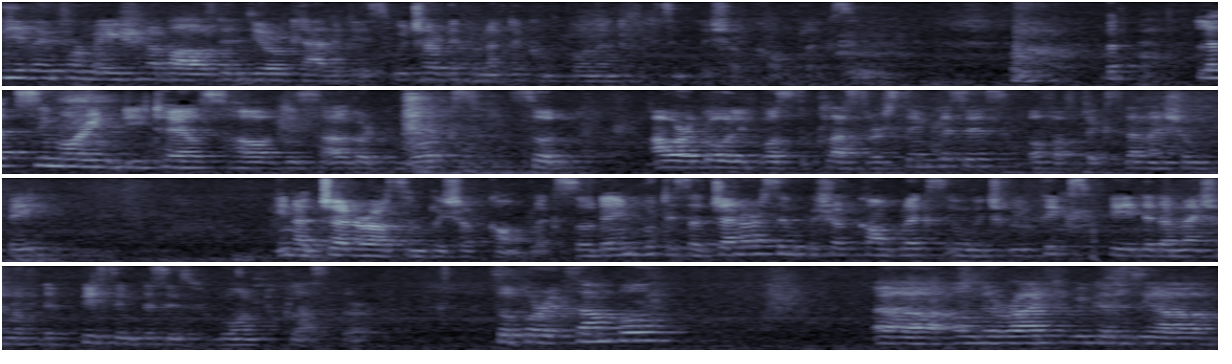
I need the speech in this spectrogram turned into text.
give information about the zero cavities, which are the connected component of the simplicial complex. But let's see more in details how this algorithm works. So our goal it was to cluster simplices of a fixed dimension P in a general simplicial complex. So the input is a general simplicial complex in which we fix P the dimension of the P simplices we want to cluster. So for example, uh, on the right we can see a,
